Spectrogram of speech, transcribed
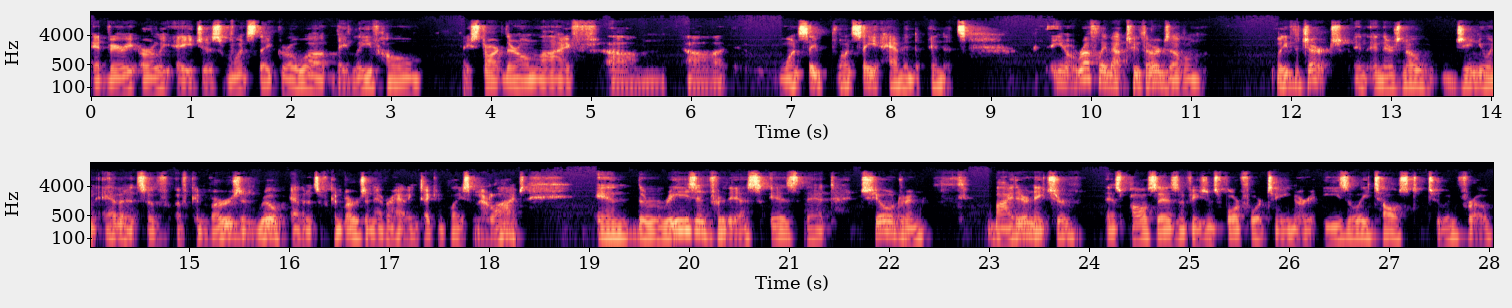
at very early ages. Once they grow up, they leave home, they start their own life. Um, uh, once they once they have independence, you know, roughly about two thirds of them leave the church. And, and there's no genuine evidence of, of conversion, real evidence of conversion ever having taken place in their lives. And the reason for this is that children, by their nature, as Paul says in Ephesians 4:14, are easily tossed to and fro.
